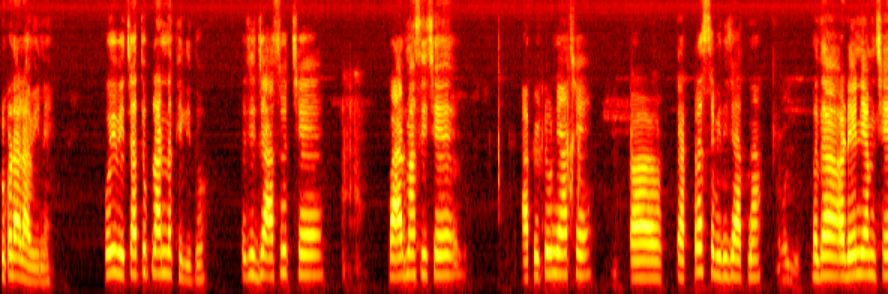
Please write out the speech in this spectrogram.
ટુકડા લાવીને. કોઈ વેચાતું પ્લાન નથી લીધો. પછી જાસૂદ છે, બારમાસી છે, આ પીટુનિયા છે કેક્ટ્રસ છે બીજી જાતના. બધા અડેનિયમ છે,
